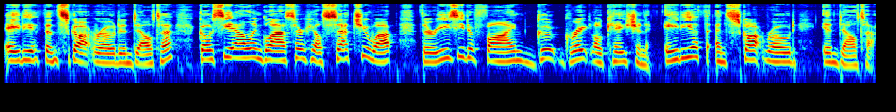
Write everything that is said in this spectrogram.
80th and Scott Road in Delta. Go see Alan Glasser. He'll set you up. They're easy to find. Good, great location, 80th and Scott Road in Delta.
